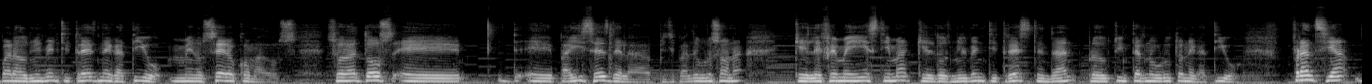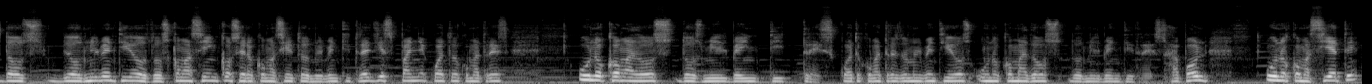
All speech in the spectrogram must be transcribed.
para 2023 negativo, menos 0,2. Son las dos, eh, eh, países de la principal de eurozona que el FMI estima que el 2023 tendrán Producto Interno Bruto negativo. Francia 2, 2022 2,5, 0,7 2023 y España 4,3 1,2 2023, 4,3 2022, 1,2 2023. Japón 1,7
